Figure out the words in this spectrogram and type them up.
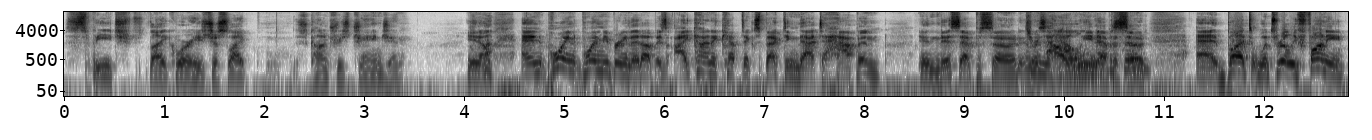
speech, like where he's just like, this country's changing. You know, and point point me bringing that up is I kind of kept expecting that to happen in this episode, in this Halloween, Halloween episode. episode? And, but what's really funny,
